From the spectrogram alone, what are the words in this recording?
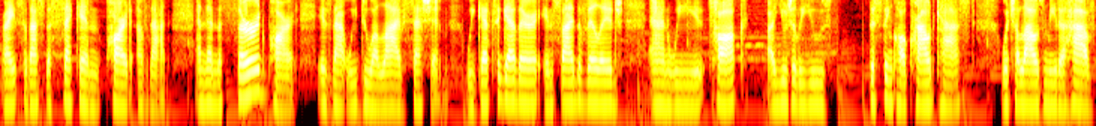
right? So that's the second part of that. And then the third part is that we do a live session. We get together inside the village and we talk. I usually use this thing called Crowdcast, which allows me to have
